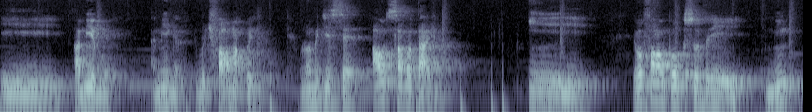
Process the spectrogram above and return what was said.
E amigo, Amiga, eu vou te falar uma coisa. O nome disso é autossabotagem. E eu vou falar um pouco sobre mim.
